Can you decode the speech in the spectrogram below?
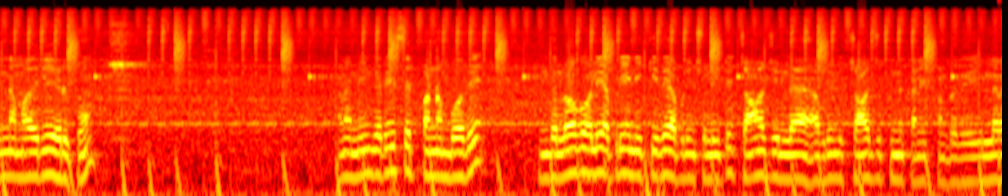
நின்ன மாதிரியே இருக்கும். ஆனால் நீங்கள் ரீசெட் பண்ணும்போது இந்த லோகோலேயே அப்படியே நிற்கிது அப்படின்னு சொல்லிட்டு சார்ஜ் இல்லை அப்படின்னு சார்ஜ் பின்னு கனெக்ட் பண்ணுறது இல்லை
